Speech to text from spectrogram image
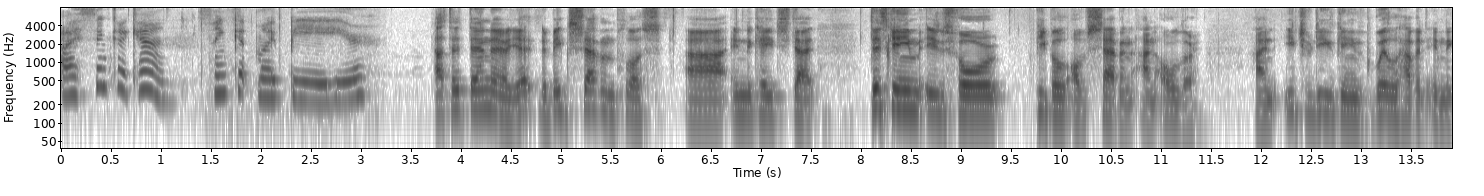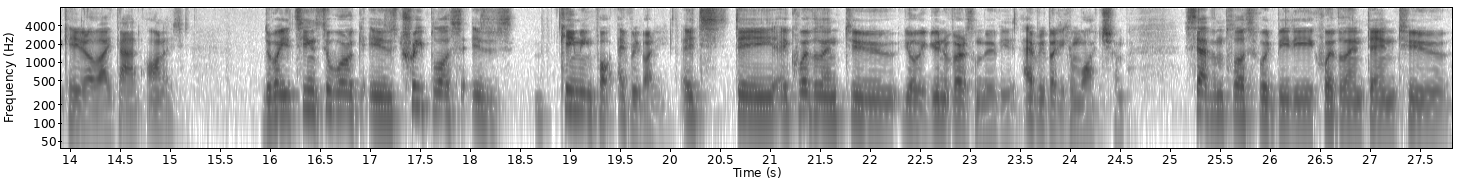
I think I can. think it might be here. That's it then there, yeah. The big 7 plus uh, indicates that this game is for people of 7 and older. And each of these games will have an indicator like that on it. The way it seems to work is 3 plus is gaming for everybody. It's the equivalent to your Universal movies. Everybody can watch them. 7 plus would be the equivalent then to,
